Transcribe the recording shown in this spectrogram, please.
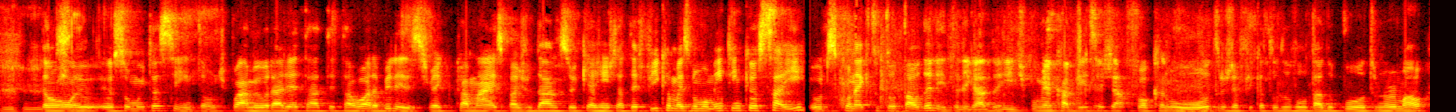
Uhum, então eu, eu sou muito assim. Então, tipo, ah, meu horário é tá, até tal hora, beleza. Se tiver que ficar mais para ajudar, não sei o que, a gente até fica, mas no momento em que eu sair, eu desconecto total dali, tá ligado? E, tipo, minha cabeça já foca no outro, já fica tudo voltado pro outro normal.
